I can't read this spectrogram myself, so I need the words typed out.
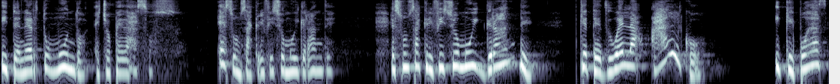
y tener tu mundo hecho pedazos. Es un sacrificio muy grande. Es un sacrificio muy grande que te duela algo y que puedas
